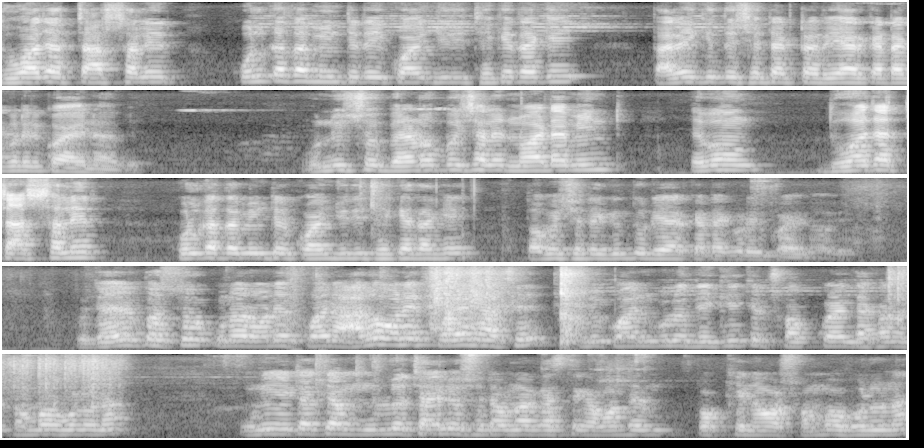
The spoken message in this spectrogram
দু সালের কলকাতা মিন্টের এই কয়েন যদি থেকে থাকে তাহলে কিন্তু সেটা একটা রেয়ার ক্যাটাগরির কয়েন হবে। উনিশশো বিরানব্বই সালের নয়ডা মিন্ট এবং দু সালের কলকাতা মিন্টের কয়েন যদি থেকে থাকে, তবে সেটা কিন্তু রেয়ার ক্যাটাগরির কয়েন হবে। তো যাই হোক দর্শক ওনার অনেক কয়েন আরও অনেক কয়েন আছে। উনি কয়েনগুলো দেখিয়েছেন, সব কয়েন দেখানো সম্ভব হলো না। উনি এটা যা মূল্য চাইলো, সেটা ওনার কাছ থেকে আমাদের পক্ষে নেওয়া সম্ভব হলো না।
